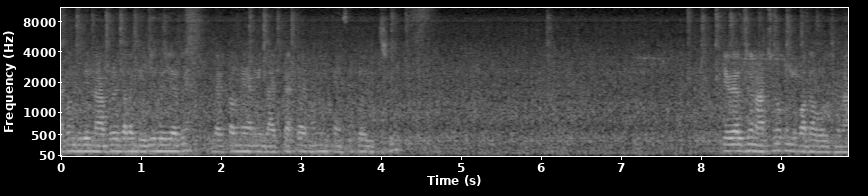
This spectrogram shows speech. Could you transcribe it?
এখন যদি না বেরোয়, তাহলে দেরি হয়ে যাবে। যার কারণে আমি লাইভটাকে এখন ক্যান্সেল করে দিচ্ছি। কেউ একজন আছো, কিন্তু কথা বলছো না।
